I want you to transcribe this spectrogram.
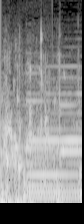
Tchau.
